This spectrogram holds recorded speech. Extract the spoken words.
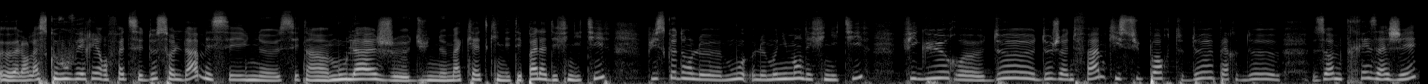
euh, alors là ce que vous verrez en fait c'est deux soldats, mais c'est une, c'est un moulage d'une maquette qui n'était pas la définitive, puisque dans le, monument définitif figurent euh, deux, deux, jeunes femmes qui supportent deux, deux hommes très âgés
